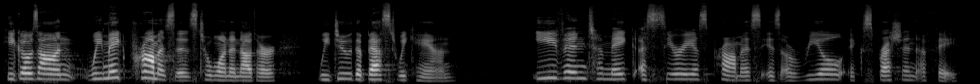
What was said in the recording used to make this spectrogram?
He goes on, we make promises to one another, we do the best we can. Even to make a serious promise is a real expression of faith,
